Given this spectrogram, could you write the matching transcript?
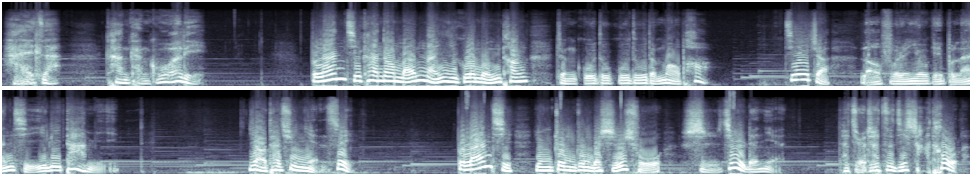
孩子。”看看锅里，布兰奇看到满满一锅浓汤正咕嘟咕嘟地冒泡。接着，老妇人又给布兰奇一粒大米，要他去碾碎。布兰奇用重重的石杵使劲地碾，他觉得自己傻透了。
